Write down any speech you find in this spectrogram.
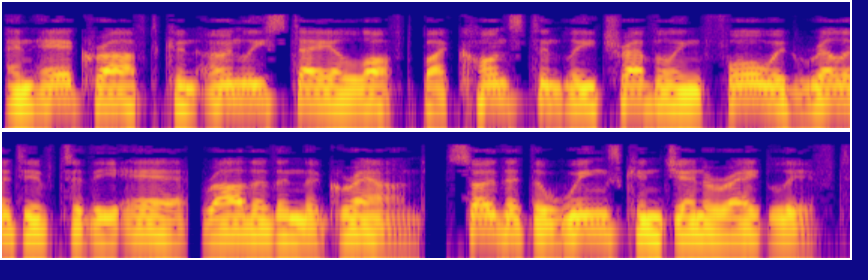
An aircraft can only stay aloft by constantly traveling forward relative to the air rather than the ground, so that the wings can generate lift.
